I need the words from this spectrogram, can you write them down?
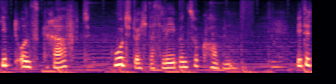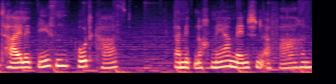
gibt uns Kraft, gut durch das Leben zu kommen. Bitte teile diesen Podcast, damit noch mehr Menschen erfahren,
